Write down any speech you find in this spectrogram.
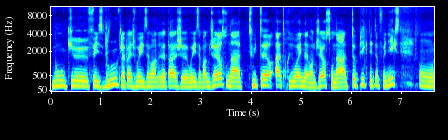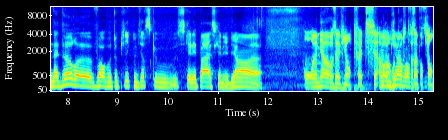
Donc euh, Facebook, la page, Ways Aven- la page euh, Ways Avengers. On a un Twitter at Rewind Avengers. On a un topic Tetophonix. On adore euh, voir vos topics, nous dire ce que vous- ce qu'elle est pas, ce qu'elle est bien. euh. On aime bien avoir vos avis en fait, c'est avoir un retour, avoir- très important.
